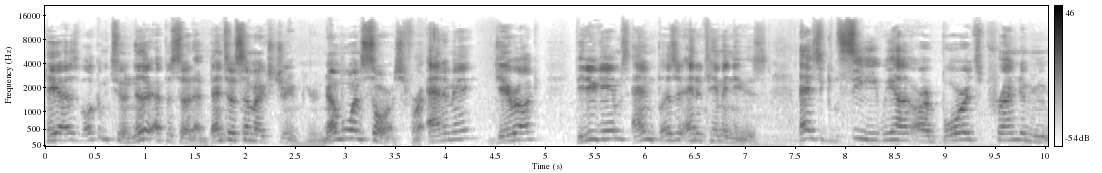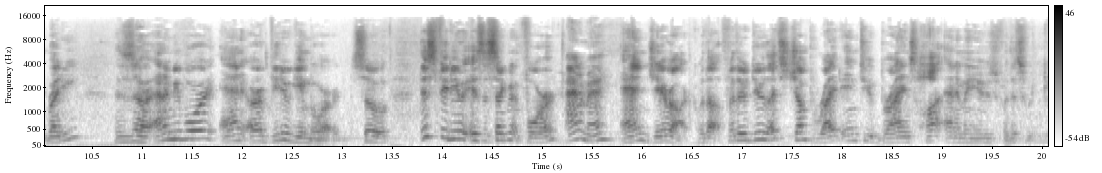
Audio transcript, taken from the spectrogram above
Hey guys, welcome to another episode of Bento Samurai Xtreme, your number one source for anime, J-Rock, video games, and Blizzard Entertainment news. As you can see, we have our boards primed and ready. This is our anime board and our video game board. So this video is a segment for Anime. and J-Rock. Without further ado, let's jump right into Brian's hot anime news for this week.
